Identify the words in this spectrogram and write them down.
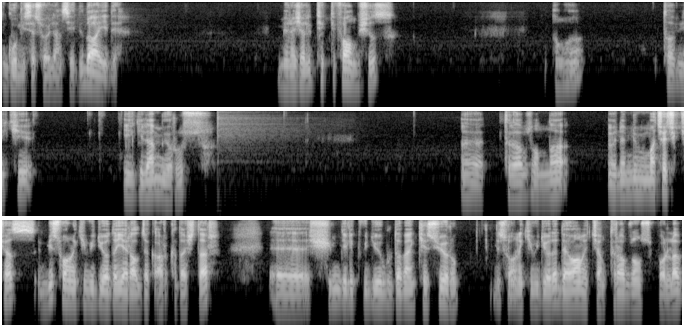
Gomis'e söylenseydi daha iyiydi. Menajerlik teklifi almışız. Ama tabii ki ilgilenmiyoruz. Evet, Trabzon'la önemli bir maça çıkacağız. Bir sonraki videoda yer alacak arkadaşlar. Ee, şimdilik videoyu burada ben kesiyorum. Bir sonraki videoda devam edeceğim. Trabzonspor'la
